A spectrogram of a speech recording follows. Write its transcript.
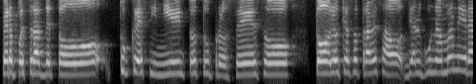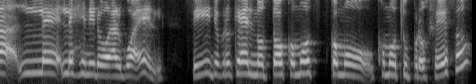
Pero, pues, tras de todo, tu crecimiento, tu proceso, todo lo que has atravesado, de alguna manera le, le generó algo a él, ¿sí? Yo creo que él notó como, como, como tu proceso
